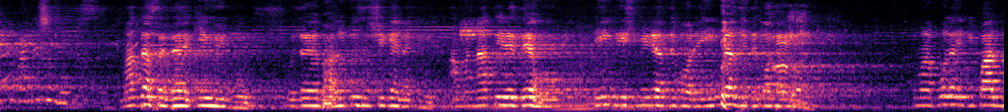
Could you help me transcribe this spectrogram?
একটু মাদ্রাসায় যায় কি হইব? ওই জায়গায় ভালো কিছু শিখায় নাকি? আমার নাতিরে দেহ। ইংলিশ মিডিয়াতে পড়ে ইংরাজিতে কথা বলে। তোমার বলে কি পারব?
